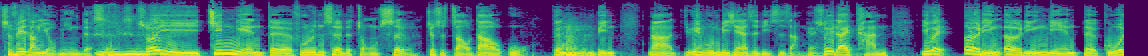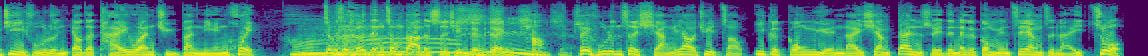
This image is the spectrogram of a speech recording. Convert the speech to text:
是非常有名的。是，所以今年的福伦社的总社就是找到我跟文斌，那因为文斌现在是理事长，所以来谈。因为二零二零年的国际福伦要在台湾举办年会。哦，这个是何等重大的事情，对不对？好，所以胡伦社想要去找一个公园来像淡水的那个公园这样子来做，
